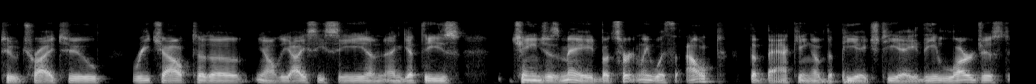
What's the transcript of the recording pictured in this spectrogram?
to try to reach out to the you know the ICC and and get these changes made. But certainly without the backing of the PHTA, the largest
